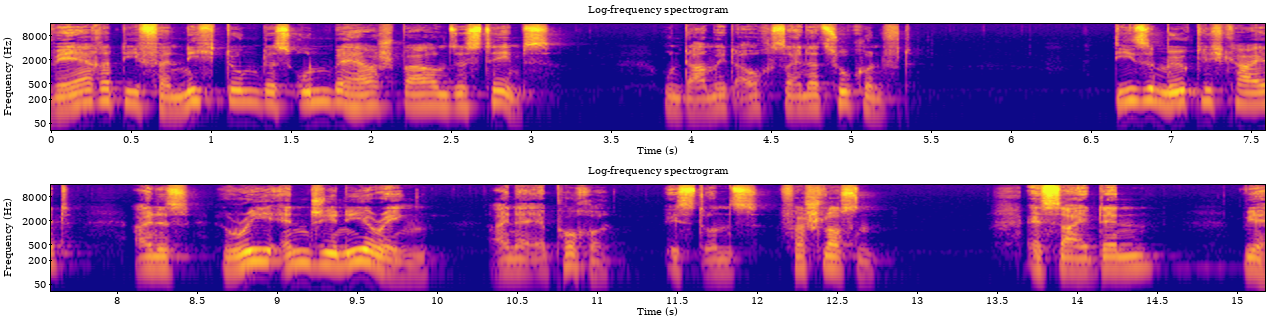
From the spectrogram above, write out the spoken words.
wäre die Vernichtung des unbeherrschbaren Systems und damit auch seiner Zukunft. Diese Möglichkeit eines Re-Engineering einer Epoche ist uns verschlossen. Es sei denn, wir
